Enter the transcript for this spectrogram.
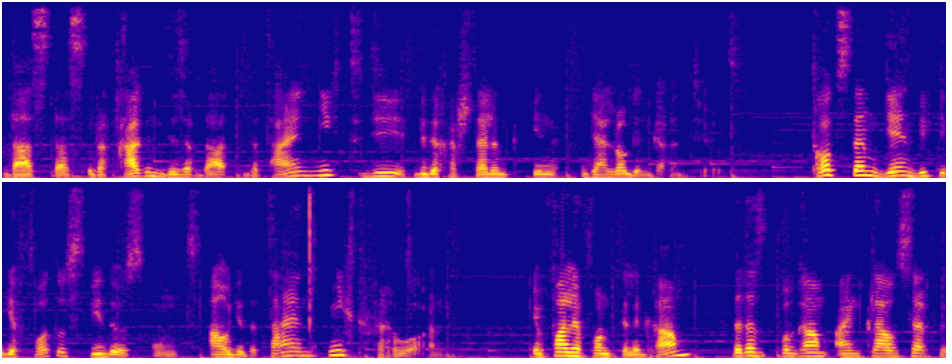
dass das Übertragen dieser Dateien nicht die Wiederherstellung in Dialogen garantiert. Trotzdem gehen wichtige Fotos, Videos und Audiodateien nicht verloren. Im Falle von Telegram, da das Programm ein Cloud-Server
